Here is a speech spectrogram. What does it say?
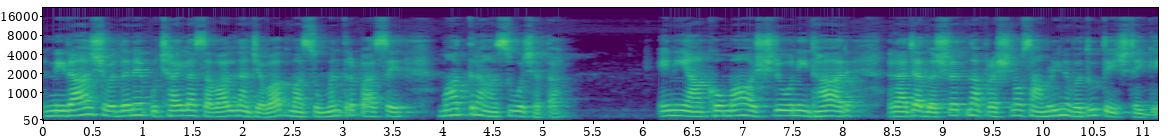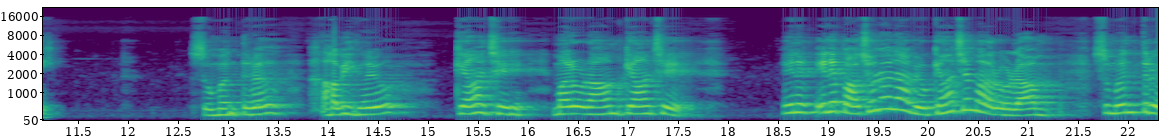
નિરાશ વદને પૂછાયેલા સવાલના જવાબમાં સુમંત્ર પાસે માત્ર આંસુઓ જ હતા. એની આંખોમાં અશ્રુઓની ધાર રાજા દશરથના પ્રશ્નો સાંભળીને વધુ તેજ થઈ ગઈ. સુમંત્ર, આવી ગયો? ક્યાં છે? મારો રામ ક્યાં છે? એને એને પાછો ન લાવ્યો? ક્યાં છે મારો રામ? સુમંત્ર,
